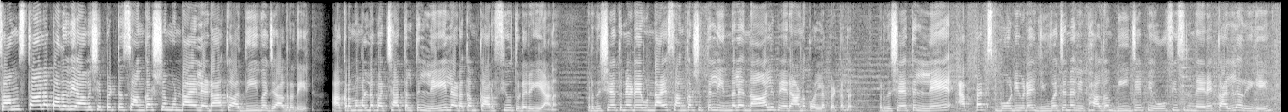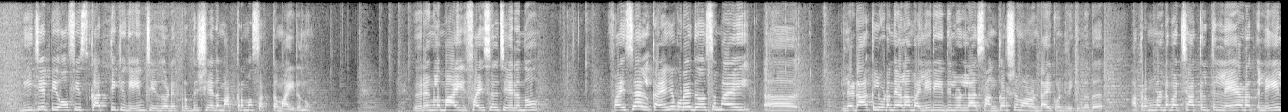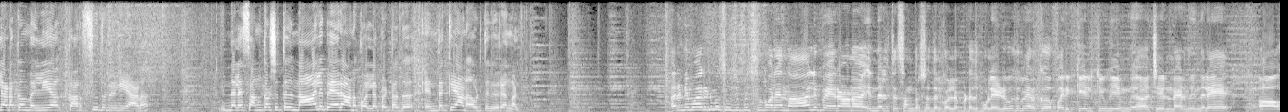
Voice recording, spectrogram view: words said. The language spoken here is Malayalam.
സംസ്ഥാന പദവി ആവശ്യപ്പെട്ട് സംഘർഷമുണ്ടായ ലഡാക്ക് അതീവ ജാഗ്രതയിൽ. ആക്രമണങ്ങളുടെ പശ്ചാത്തലത്തിൽ ലേയിലടക്കം കർഫ്യൂ തുടരുകയാണ്. പ്രതിഷേധത്തിനിടെ ഉണ്ടായ സംഘർഷത്തിൽ ഇന്നലെ നാല് പേരാണ് കൊല്ലപ്പെട്ടത്. പ്രതിഷേധത്തിൽ ലേ അപ്പക്സ് ബോഡിയുടെ യുവജന വിഭാഗം ബി ജെ പി ഓഫീസിന് നേരെ കല്ലെറിയുകയും ബി ജെ പി ഓഫീസ് കത്തിക്കുകയും ചെയ്തതോടെ പ്രതിഷേധം അക്രമസക്തമായിരുന്നു വിവരങ്ങളുമായി ഫൈസൽ ചേരുന്നു. ഫൈസൽ കഴിഞ്ഞ കുറേ ദിവസമായി ലഡാക്കിലുടനീളം വലിയ രീതിയിലുള്ള സംഘർഷമാണ് ഉണ്ടായിക്കൊണ്ടിരിക്കുന്നത്. അക്രമങ്ങളുടെ പശ്ചാത്തലത്തിൽ ലേ ലേയിലടക്കം വലിയ കർഫ്യൂ തുടരുകയാണ്. ഇന്നലെ സംഘർഷത്തിൽ നാല് പേരാണ് കൊല്ലപ്പെട്ടത്. എന്തൊക്കെയാണ് അവിടുത്തെ വിവരങ്ങൾ? അരുണിമാരണിമ സൂചിപ്പിച്ചതുപോലെ നാല് പേരാണ് ഇന്നലത്തെ സംഘർഷത്തിൽ കൊല്ലപ്പെട്ടത്. ഇപ്പോൾ എഴുപത് പേർക്ക് പരിക്കേൽക്കുകയും ചെയ്തിട്ടുണ്ടായിരുന്നു. ഇന്നലെ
